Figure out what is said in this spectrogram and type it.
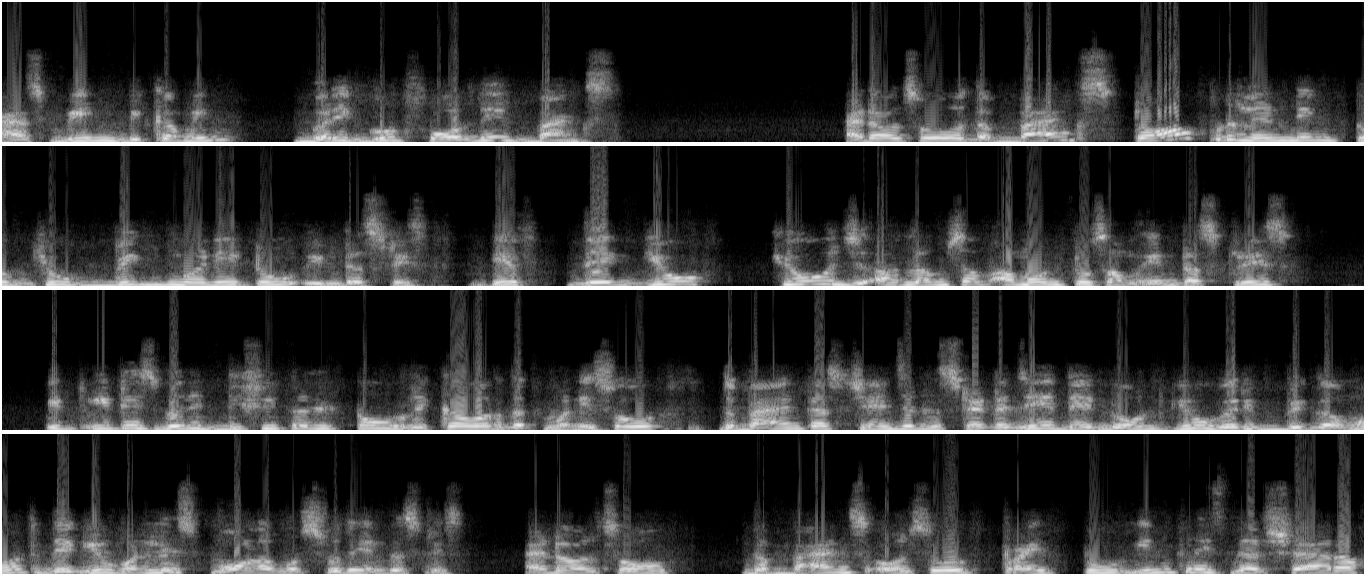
has been becoming very good for the banks. And also the banks stopped lending to give big money to industries. If they give huge or lump sum amount to some industries, it, it is very difficult to recover that money. So the bank has changed the strategy. They don't give very big amount. They give only small amounts to the industries. And also the banks also try to increase their share of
